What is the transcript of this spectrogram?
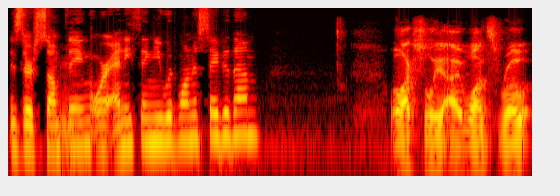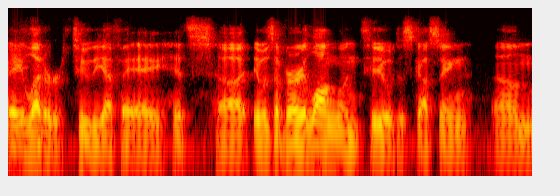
is there something mm. or anything you would want to say to them well actually i once wrote a letter to the faa it's uh, it was a very long one too discussing um,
